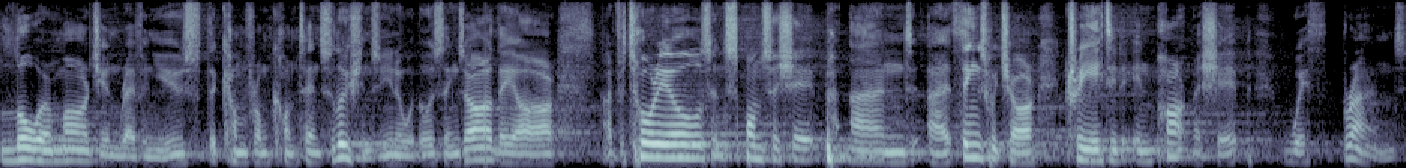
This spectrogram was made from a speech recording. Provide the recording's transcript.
lower margin revenues that come from content solutions. And you know what those things are? They are advertorials and sponsorship and uh, things which are created in partnership with brands.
